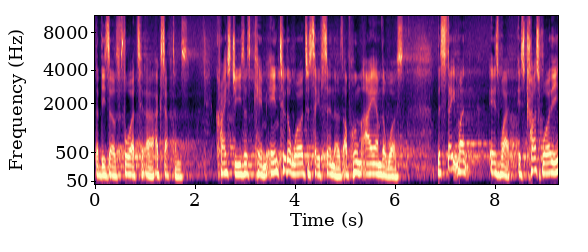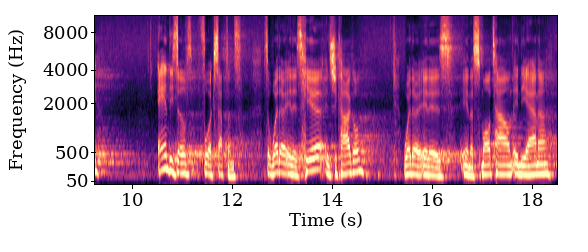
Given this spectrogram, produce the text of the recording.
that deserves full uh, acceptance. Christ Jesus came into the world to save sinners, of whom I am the worst. The statement is what? Is trustworthy and deserves full acceptance. So whether it is here in Chicago, whether it is in a small town, Indiana,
